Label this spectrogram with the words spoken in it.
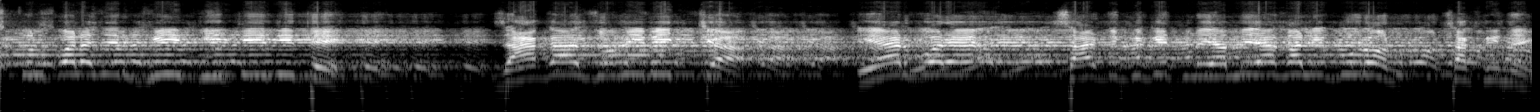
স্কুল কলেজের ফি দিতে দিতে জায়গা জমি বেচা, এরপরে সার্টিফিকেট লইয়া লইয়া খালি পূরণ, চাকরি নাই।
